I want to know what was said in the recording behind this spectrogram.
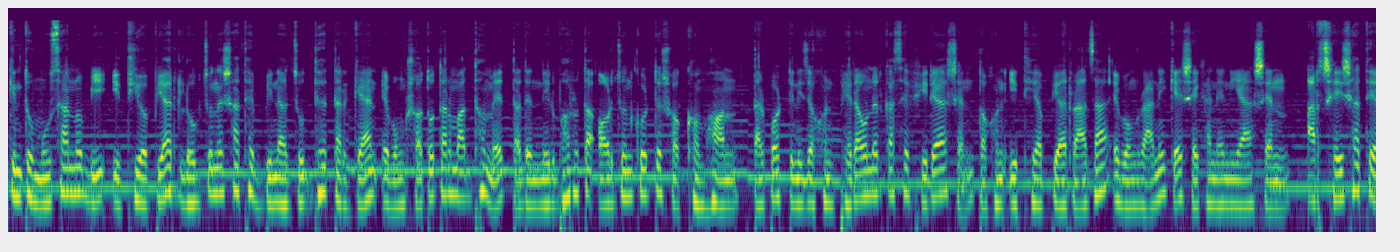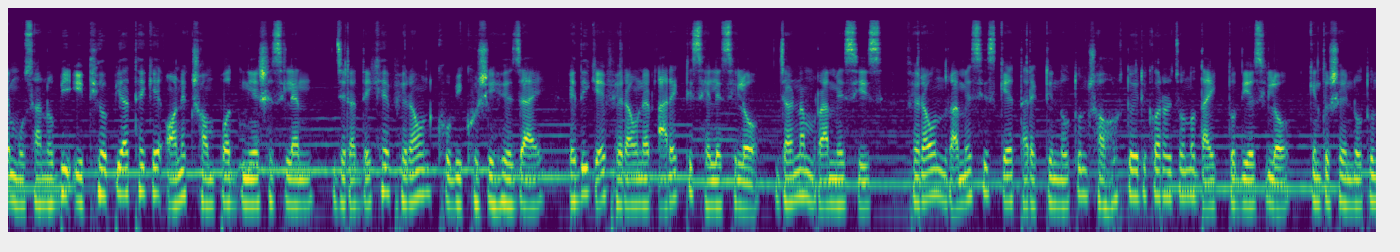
কিন্তু মুসা নবী ইথিওপিয়ার লোকজনের সাথে বিনা যুদ্ধে তার জ্ঞান এবং সততার মাধ্যমে তাদের নির্ভরতা অর্জন করতে সক্ষম হন। তারপর তিনি যখন ফেরাউনের কাছে ফিরে আসেন, তখন ইথিওপিয়ার রাজা এবং রানীকে সেখানে নিয়ে আসেন। আর সেই সাথে মুসা নবী ইথিওপিয়া থেকে অনেক সম্পদ নিয়ে এসেছিলেন, যেটা দেখে ফেরাউন খুবই খুশি হয়ে যায়। এদিকে ফেরাউনের আরেকটি ছেলে ছিল, যার নাম রামেসিস ফেরাউন রামেসিসকে তার একটি নতুন শহর তৈরি করার জন্য দায়িত্ব দিয়েছিল, কিন্তু সেই নতুন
